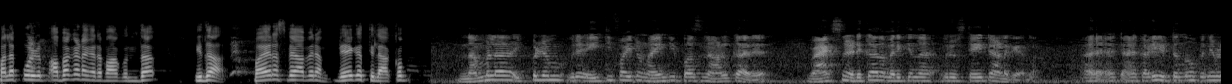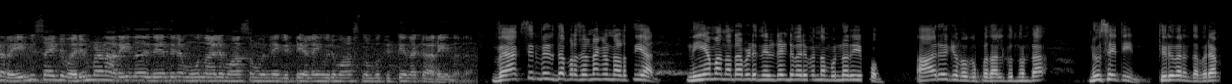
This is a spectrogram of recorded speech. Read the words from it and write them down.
പലപ്പോഴും അപകടകരമാകുന്നത്. ഇത് വൈറസ് വ്യാപനം വേഗത്തിലാക്കും. നമ്മൾ ഇപ്പോഴും ഒരു eighty five to ninety percent ആൾക്കാർ വാക്സിൻ എടുക്കാതെ മരിക്കുന്ന ഒരു സ്റ്റേറ്റ് ആണ് കേരളം. കടി കിട്ടുന്നു. പിന്നെ ഇവിടെ റേബിസ് ആയിട്ട് വരുമ്പോഴാണ് അറിയുന്നത് ഇദ്ദേഹത്തിന് മൂന്നാൽ മാസം മുന്നേ കിട്ടി അല്ലെങ്കിൽ ഒരു മാസം മുമ്പ് കിട്ടിയെന്നൊക്കെ അറിയുന്നത്. വാക്സിൻ വിരുദ്ധ പ്രചരണങ്ങൾ നടത്തിയാൽ നിയമ നടപടി നേരിടേണ്ടി വരുമെന്ന മുന്നറിയിപ്പും ആരോഗ്യവകുപ്പ് നൽകുന്നുണ്ട്. News Eighteen Thiruvananthapuram.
